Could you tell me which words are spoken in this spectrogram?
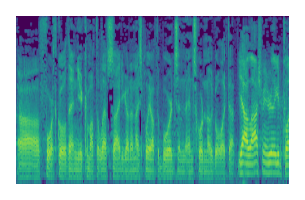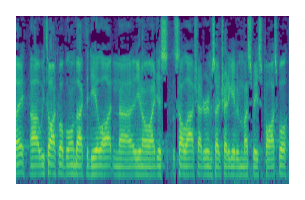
Uh, fourth goal, then you come off the left side. You got a nice play off the boards and, and scored another goal like that. Yeah, Lash made a really good play. Uh, we talk about blowing back the D a lot, and uh, you know I just saw Lash out of room, so I tried to give him as much space as possible.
